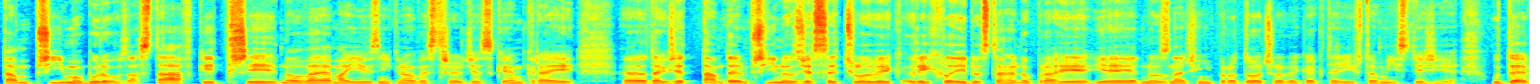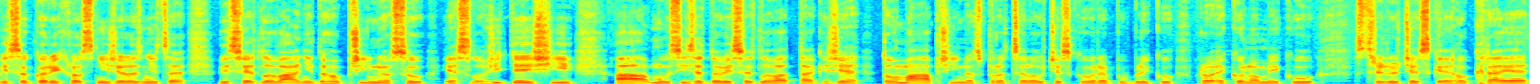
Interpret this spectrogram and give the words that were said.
tam přímo budou zastávky, tři nové mají vzniknout ve středočeském kraji, eh, takže tam ten přínos, že se člověk rychleji dostane do Prahy, je jednoznačný pro toho člověka, který v tom místě žije. U té vysokorychlostní železnice vysvětlování toho přínosu je složitější a musí se to vysvětlovat tak, že to má přínos pro celou Českou republiku, pro ekonomiku středočeského kraje,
